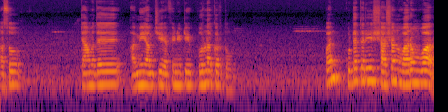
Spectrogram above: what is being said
असो त्यामध्ये आम्ही आमची ॲफिनिटी पूर्ण करतो. पण कुठेतरी शासन वारंवार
